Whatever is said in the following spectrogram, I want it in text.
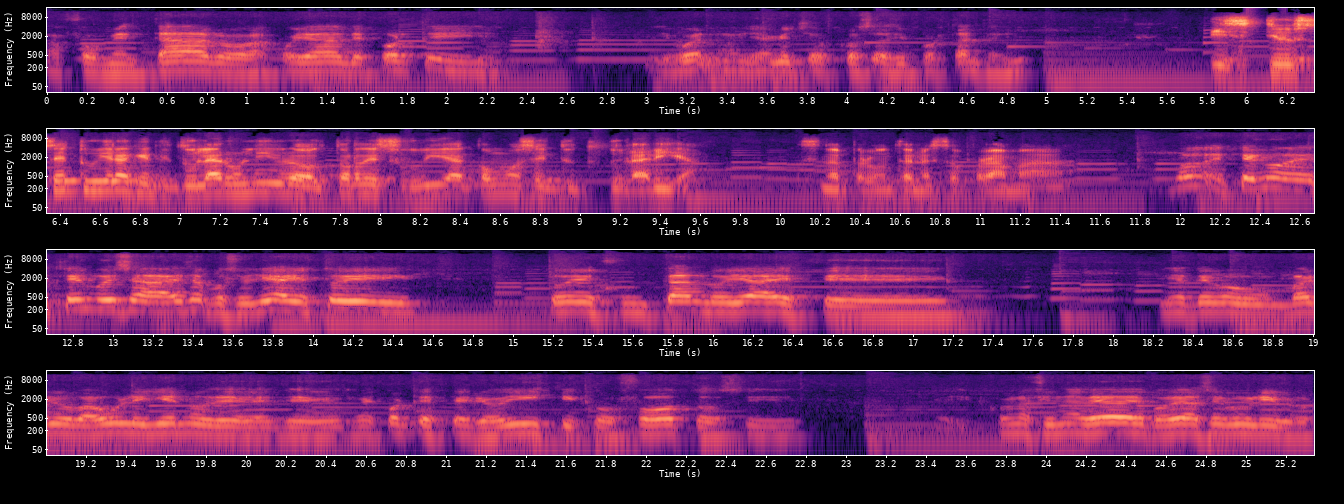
a fomentar o apoyar al deporte y, bueno, ya han hecho cosas importantes. ¿no? Y si usted tuviera que titular un libro, doctor, de su vida, ¿cómo se titularía? Es una pregunta en nuestro programa tengo, tengo esa, posibilidad y estoy, juntando ya este ya tengo varios baúles llenos de, recortes periodísticos, fotos, y, con la finalidad de poder hacer un libro.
